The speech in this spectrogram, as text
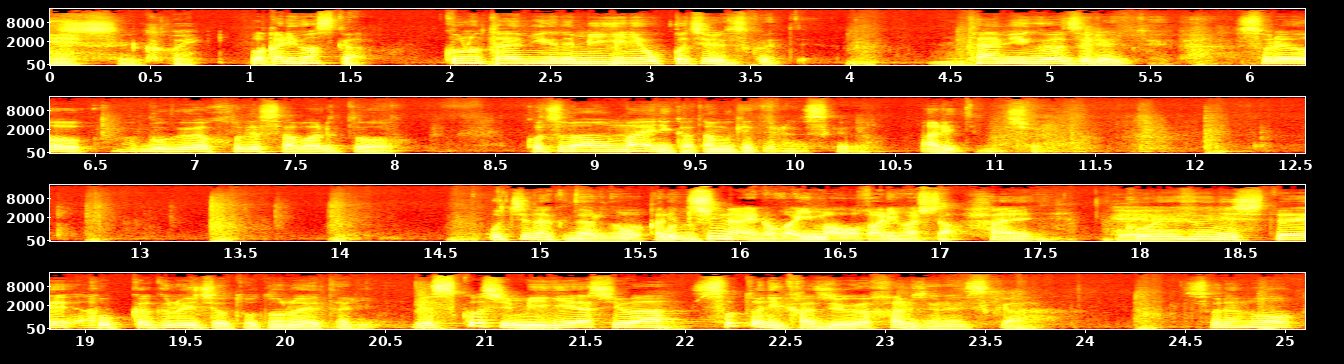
え、すごい。わかりますか？このタイミングで右に落っこちるんです、こうやって。タイミングがずれるというか、それを僕がここで触ると骨盤を前に傾けてるんですけど、歩いてみましょう。落ちなくなるの分かります？落ちないのが今分かりました。はい。こういうふうにして骨格の位置を整えたり。で、少し右足は外に荷重がかかるじゃないですか。それも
